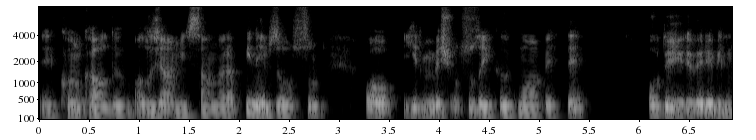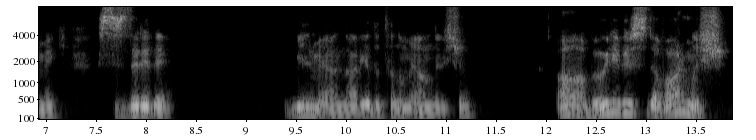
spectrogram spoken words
eee, konuk aldığım, alacağım insanlara bir nebze olsun o 25-30 dakikalık muhabbette o değeri verebilmek. Sizlere de bilmeyenler ya da tanımayanlar için, "A, böyle birisi de varmış."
